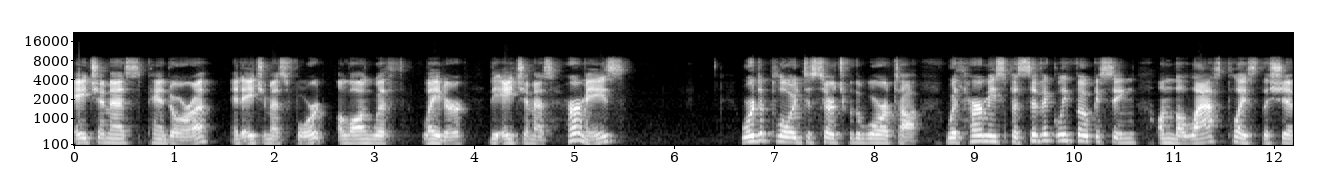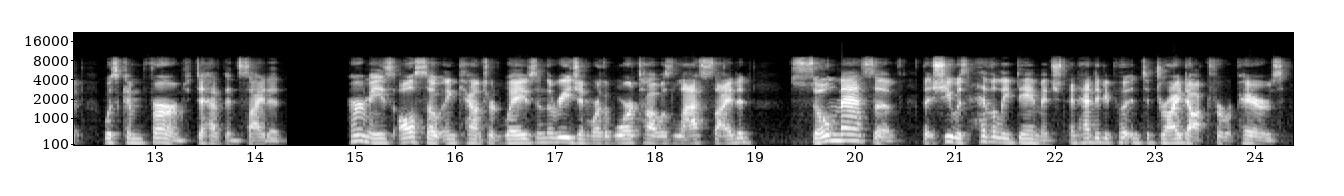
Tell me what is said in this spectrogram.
HMS Pandora and HMS Forte, along with later the HMS Hermes, were deployed to search for the Waratah, with Hermes specifically focusing on the last place the ship was confirmed to have been sighted. Hermes also encountered waves in the region where the Waratah was last sighted, so massive that she was heavily damaged and had to be put into dry dock for repairs.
